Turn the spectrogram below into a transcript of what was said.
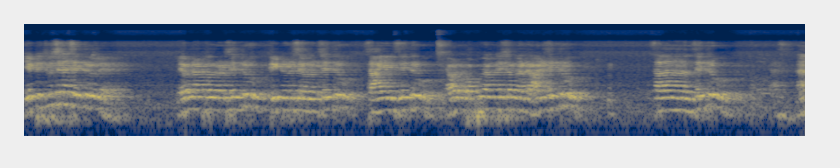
ఎటు చూసినా శత్రువులే. లెవెన్ రెండు శత్రువు త్రీ ట్వంటీ సెవెన్ శత్రువు సాయి శత్రువు ఎవరు పప్పు వెంకటేశ్వర గారు ఆడి శత్రువు సదానంద శత్రువు ఆ?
